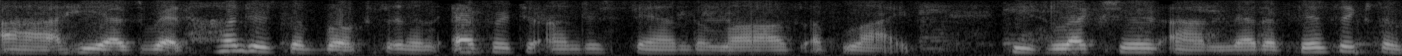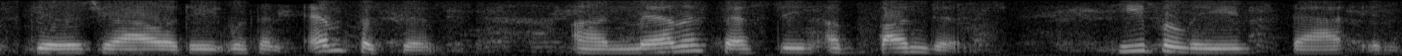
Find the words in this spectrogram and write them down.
uh, he has read hundreds of books in an effort to understand the laws of life. He's lectured on metaphysics and spirituality with an emphasis on manifesting abundance. He believes that in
